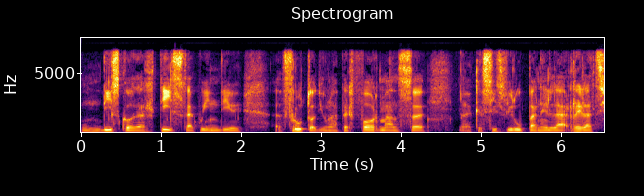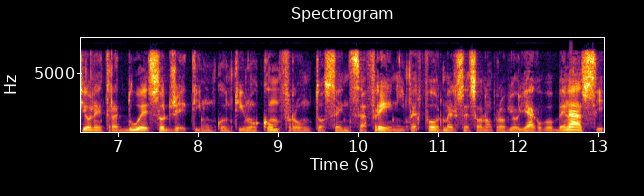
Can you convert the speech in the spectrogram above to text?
un disco d'artista, quindi eh, frutto di una performance eh, che si sviluppa nella relazione tra due soggetti in un continuo confronto senza freni. I performers sono proprio Jacopo Benassi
